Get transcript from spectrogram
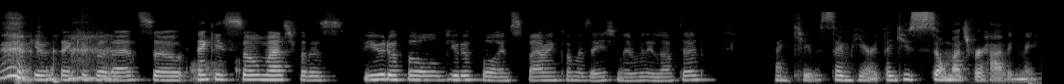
thank you. Thank you for that. So, thank you so much for this beautiful, beautiful, inspiring conversation. I really loved it. Thank you. Same here. Thank you so much for having me.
